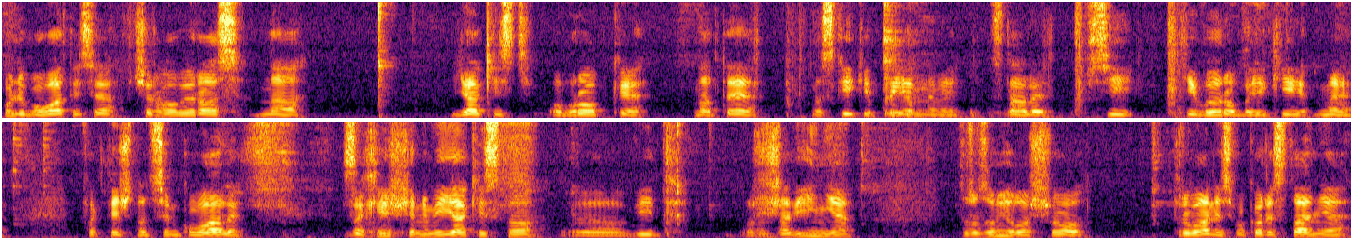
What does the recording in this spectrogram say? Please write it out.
полюбуватися в черговий раз на якість обробки, на те, наскільки приємними стали всі ті вироби, які ми фактично цинкували, захищеними якісно е, від ржавіння. Зрозуміло, що тривалість використання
